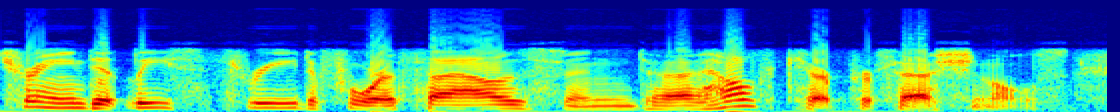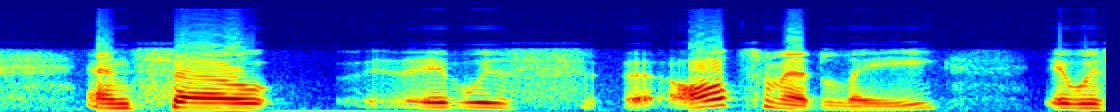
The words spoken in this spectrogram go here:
trained at least three to four thousand uh, healthcare professionals, and so it was ultimately it was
